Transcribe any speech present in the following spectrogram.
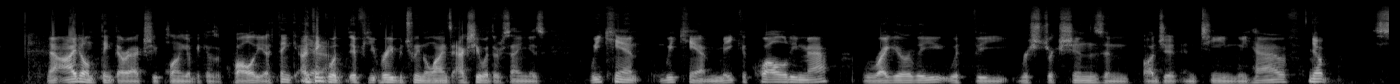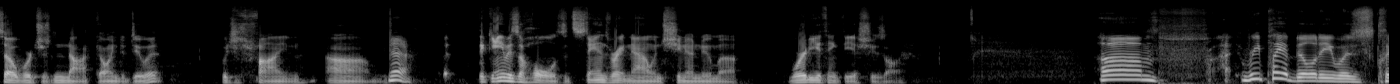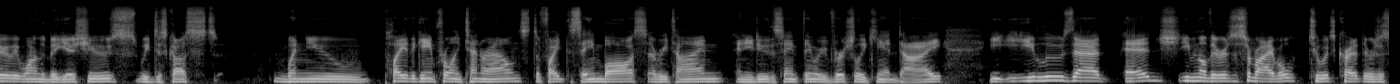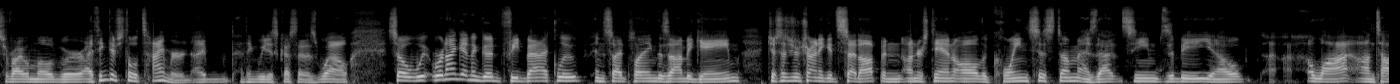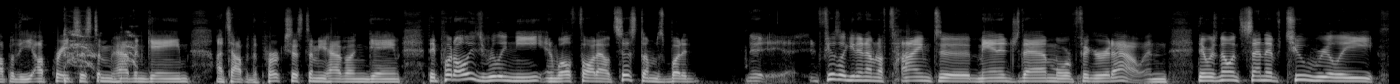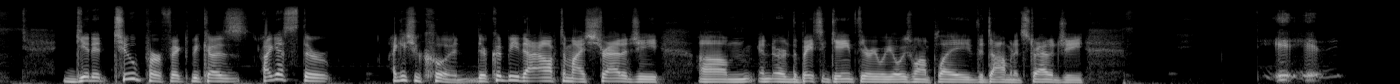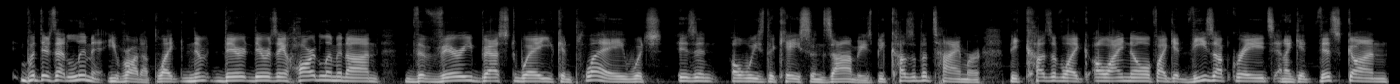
Now, I don't think they're actually pulling it because of quality. I think I think what if you read between the lines, actually what they're saying is we can't we can't make a quality map regularly with the restrictions and budget and team we have. Yep. So we're just not going to do it, which is fine. Um, Yeah. the game as a whole, as it stands right now in Shi No Numa, where do you think the issues are? Um, replayability was clearly one of the big issues we discussed. When you play the game for only ten rounds to fight the same boss every time, and you do the same thing where you virtually can't die, you, you lose that edge. Even though there is a survival, to its credit, there is a survival mode where I think there's still a timer. I I think we discussed that as well. So we- we're not getting a good feedback loop inside playing the zombie game. Just as you're trying to get set up and understand all the coin system, as that seems to be, you know, a lot on top of the upgrade system you have in game, on top of the perk system you have in game. They put all these really neat and well thought out systems, but it it feels like you didn't have enough time to manage them or figure it out. And there was no incentive to really get it too perfect because I guess there I guess you could. There could be that optimized strategy, um, and or the basic game theory where you always want to play the dominant strategy. It, it, but there's that limit you brought up. Like there, there is a hard limit on the very best way you can play, which isn't always the case in zombies because of the timer. Because of like, oh, I know if I get these upgrades and I get this gun,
